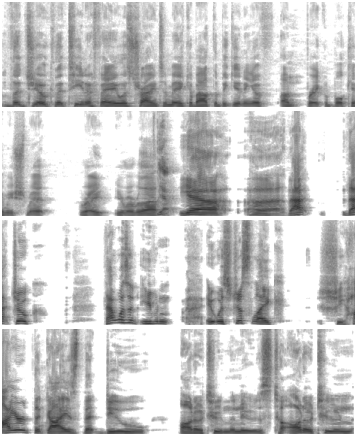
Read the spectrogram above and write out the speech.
the joke that tina fey was trying to make about the beginning of unbreakable kimmy schmidt right you remember that Yeah. Yeah, uh, that that joke that wasn't even it was just like she hired the guys that do auto-tune the news to auto-tune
